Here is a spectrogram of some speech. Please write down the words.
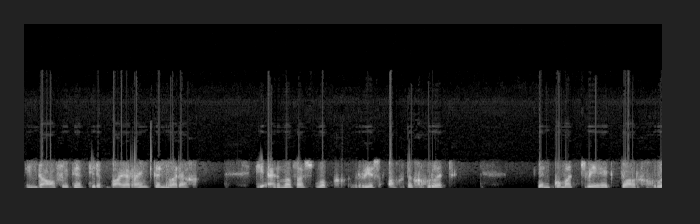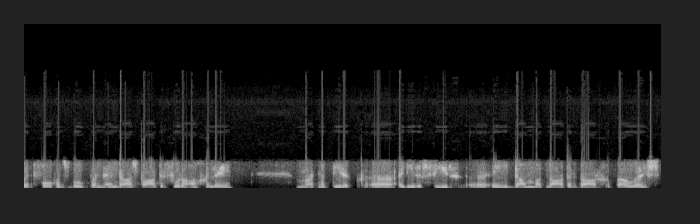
en daarvoor het natuurlik baie ruimte nodig. Die erwe was ook reusagtig groot 1,2 hektaar groot volgens Boelpunt en daar's watervoere aangelê wat natuurlik uh, uit die rivier uh, en die dam wat later daar gebou is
